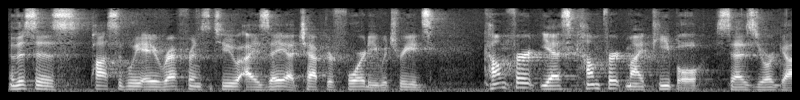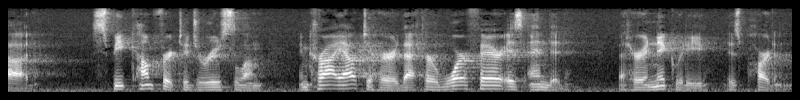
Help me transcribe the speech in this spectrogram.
Now, this is possibly a reference to Isaiah chapter 40, which reads, Comfort, yes, comfort my people, says your God. Speak comfort to Jerusalem, and cry out to her that her warfare is ended that her iniquity is pardoned.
